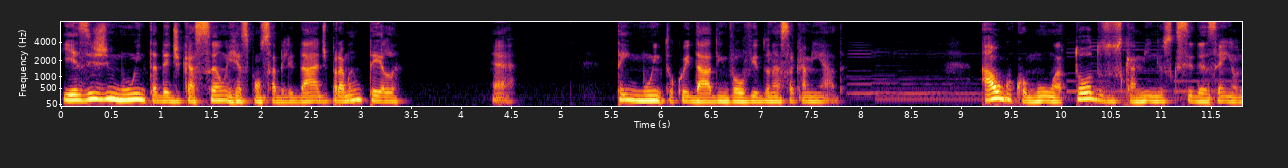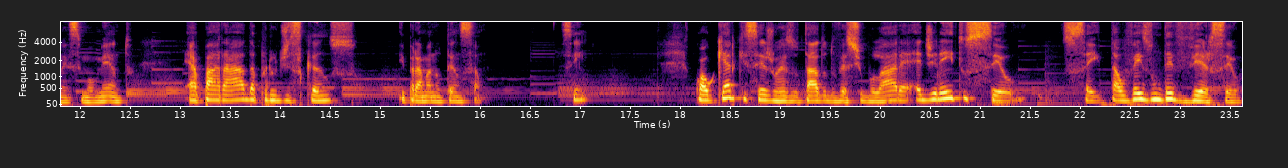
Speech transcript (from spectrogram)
e exige muita dedicação e responsabilidade para mantê-la. É. Tem muito cuidado envolvido nessa caminhada. Algo comum a todos os caminhos que se desenham nesse momento é a parada para o descanso e para a manutenção. Sim. Qualquer que seja o resultado do vestibular, é, é direito seu, sei, talvez um dever seu,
